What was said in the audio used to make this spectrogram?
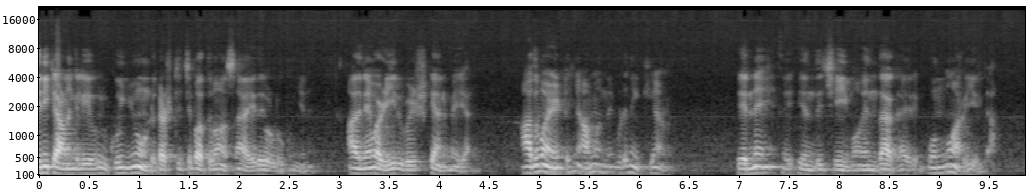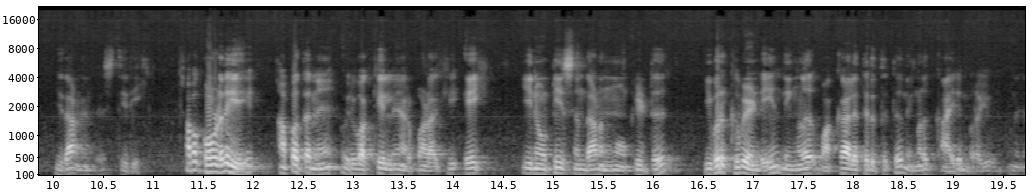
എനിക്കാണെങ്കിൽ ഒരു കുഞ്ഞുമുണ്ട് കഷ്ടിച്ച് പത്ത് മാസം ആയതേ ഉള്ളൂ കുഞ്ഞിന്. അതിനെ വഴിയിൽ ഉപേക്ഷിക്കാനും വയ്യ. അതുമായിട്ട് ഞാൻ വന്ന് ഇവിടെ നിൽക്കുകയാണ്. എന്നെ എന്ത് ചെയ്യുമോ എന്താ കാര്യം ഒന്നും അറിയില്ല. ഇതാണ് എന്റെ സ്ഥിതി. അപ്പോൾ കോടതി അപ്പം തന്നെ ഒരു വക്കീലിനെ ഏർപ്പാടാക്കി. ഏയ് ഈ നോട്ടീസ് എന്താണെന്ന് നോക്കിയിട്ട് ഇവർക്ക് വേണ്ടി നിങ്ങൾ വക്കാലത്തെടുത്തിട്ട് നിങ്ങൾ കാര്യം പറയൂ എന്ന്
